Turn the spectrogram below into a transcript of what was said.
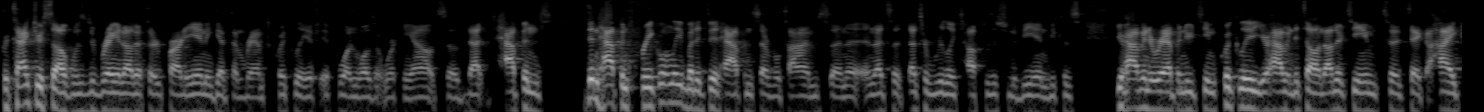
protect yourself was to bring another third party in and get them ramped quickly if, if one wasn't working out. So that happened didn't happen frequently, but it did happen several times, and and that's a that's a really tough position to be in because you're having to ramp a new team quickly. You're having to tell another team to take a hike,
